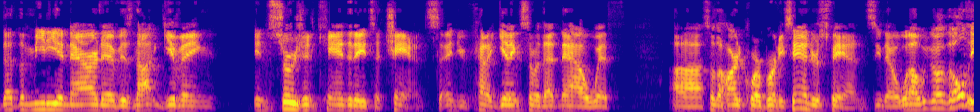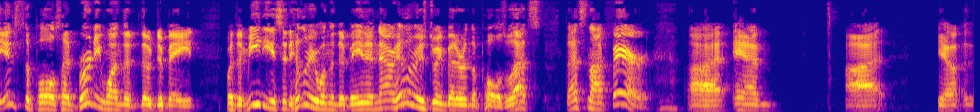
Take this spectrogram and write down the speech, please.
that the media narrative is not giving insurgent candidates a chance, and you're kind of getting some of that now with uh, so the hardcore Bernie Sanders fans, you know, well, we go, all the Insta polls said Bernie won the, the, debate, but the media said Hillary won the debate, and now Hillary's doing better in the polls. Well, that's that's not fair. Uh, and uh, you know,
